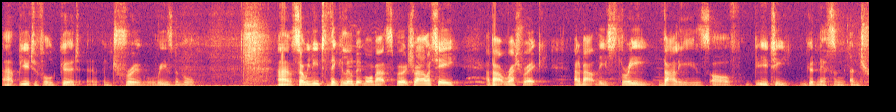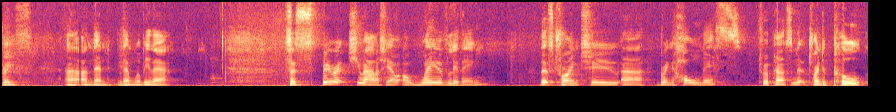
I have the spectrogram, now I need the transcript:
uh, beautiful, good, and, and true, reasonable. Uh, so we need to think a little bit more about spirituality, about rhetoric, and about these three values of beauty, goodness, and, and truth. Uh, and then, then we'll be there. So, spirituality, a, a way of living that's trying to uh, bring wholeness to a person, that's trying to pull,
